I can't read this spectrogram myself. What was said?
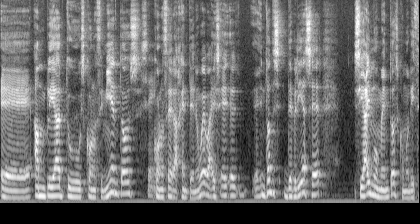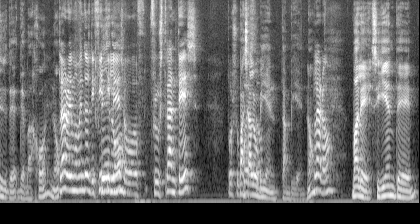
eh, ampliar tus conocimientos, Sí. conocer a gente nueva. Es- es- es- entonces debería ser, si hay momentos, como dices, de, de bajón, ¿no? Claro, hay momentos difíciles Pero- o frustrantes, por supuesto. Pásalo bien también, ¿no? Claro. Vale, siguiente.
